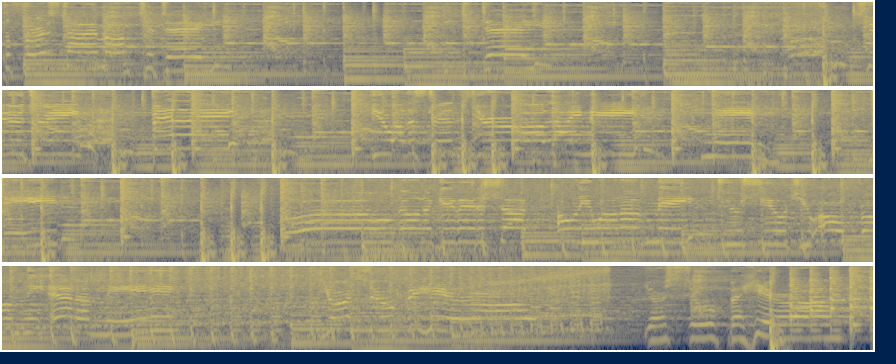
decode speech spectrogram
the first time up today. You're a superhero.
